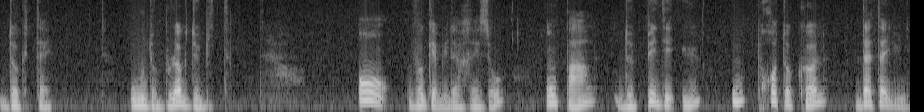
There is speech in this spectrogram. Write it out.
d'octets ou de blocs de bits. En vocabulaire réseau, on parle de PDU ou protocole data unit.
